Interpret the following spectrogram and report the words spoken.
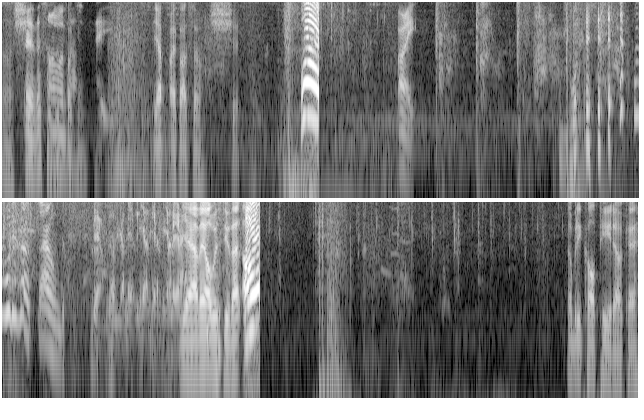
Oh shit! this is the fucking. Yep, I thought so. Shit. Whoa! Alright. what is that sound? Yeah, they always do that. Oh! Nobody call Peter, okay?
